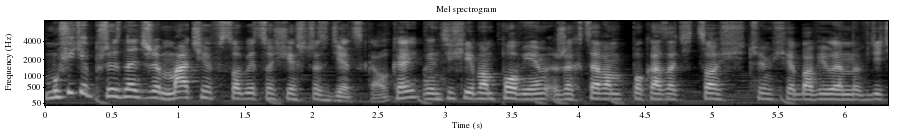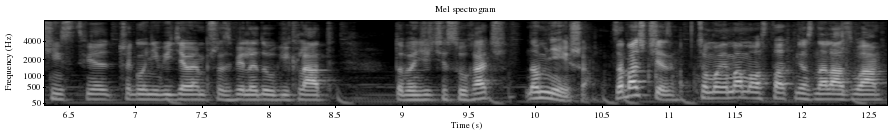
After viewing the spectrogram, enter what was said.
musicie przyznać, że macie w sobie coś jeszcze z dziecka, ok? Więc jeśli Wam powiem, że chcę Wam pokazać coś, czym się bawiłem w dzieciństwie, czego nie widziałem przez wiele długich lat, to będziecie słuchać? No mniejsza. Zobaczcie, co moja mama ostatnio znalazła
